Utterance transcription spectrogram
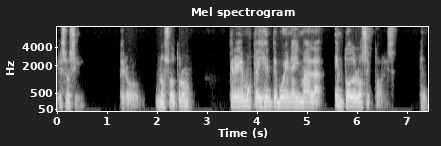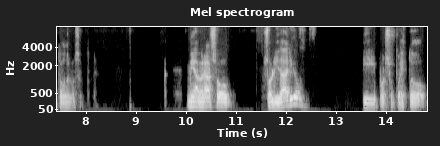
Eso sí, pero nosotros creemos que hay gente buena y mala en todos los sectores, en todos los sectores. Mi abrazo solidario y por supuesto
